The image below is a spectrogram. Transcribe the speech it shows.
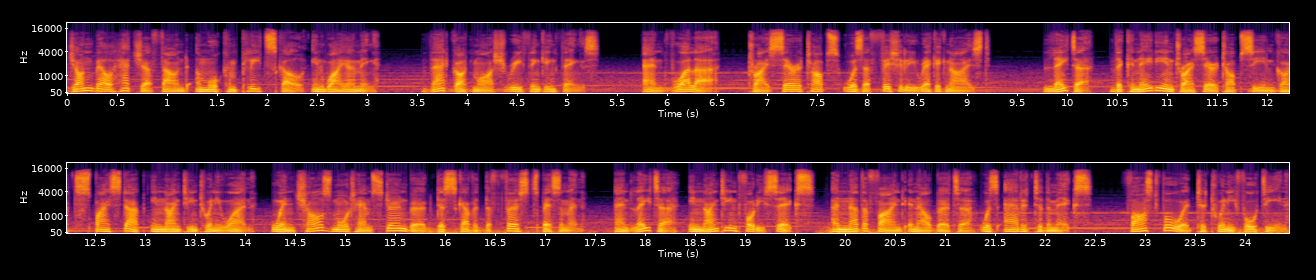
John Bell Hatcher found a more complete skull in Wyoming. That got Marsh rethinking things. And voila, Triceratops was officially recognized. Later, the Canadian Triceratops scene got spiced up in 1921 when Charles Mortram Sternberg discovered the first specimen, and later, in 1946, another find in Alberta was added to the mix. Fast forward to 2014,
